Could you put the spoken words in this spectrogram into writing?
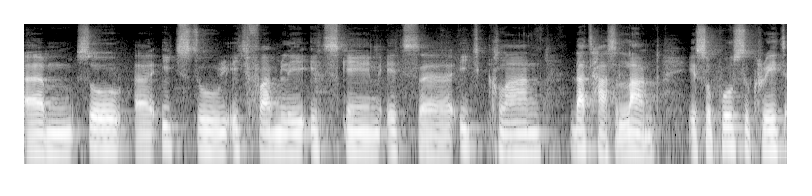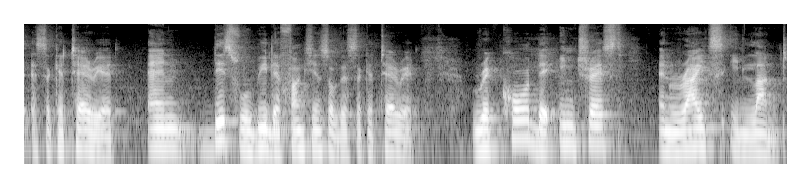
um, so uh, each stool, each family, each skin, each, uh, each clan that has land is supposed to create a secretariat and this will be the functions of the secretariat. Record the interest and rights in land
